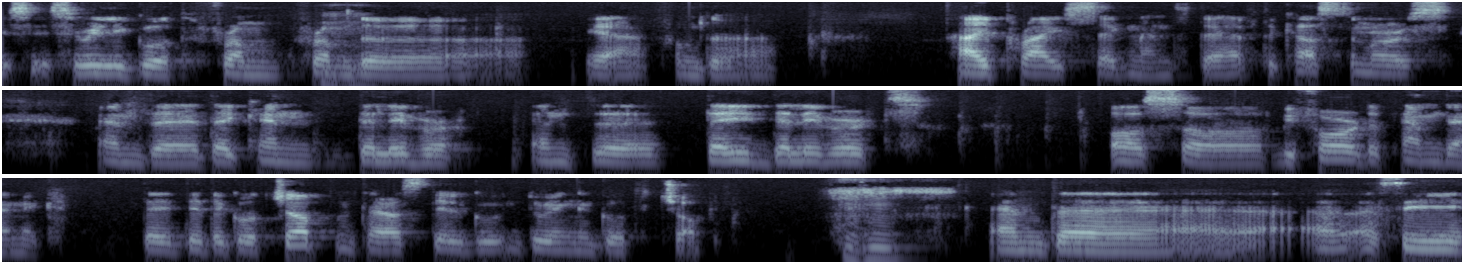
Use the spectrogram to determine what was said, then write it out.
is, is, really good from from hmm the uh, yeah from the high price segment. They have the customers and uh, they can deliver and uh, they delivered also before the pandemic. They did a good job and they are still good, doing a good job. hmm And uh, I see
